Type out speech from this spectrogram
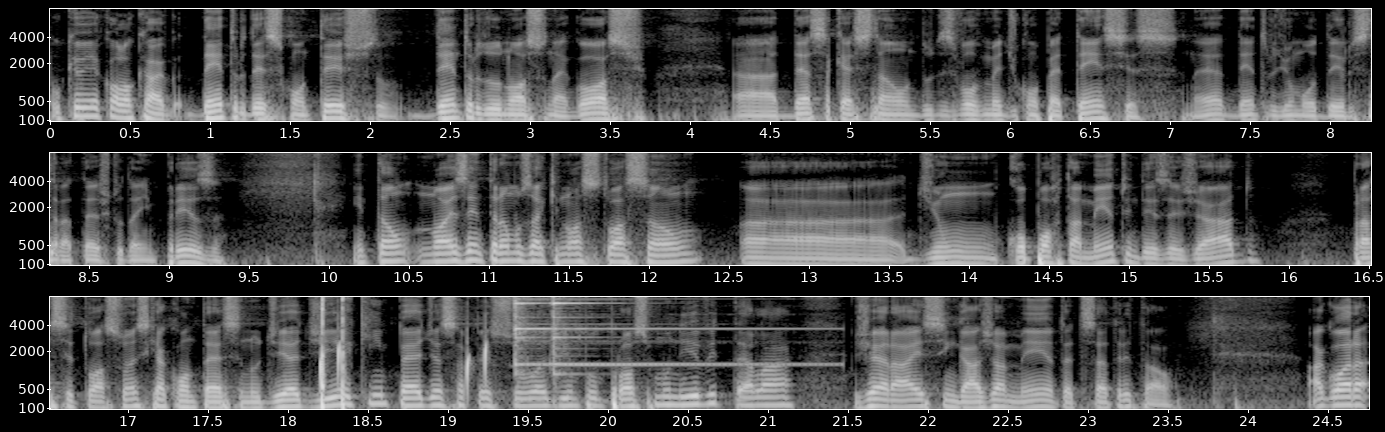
o que eu ia colocar dentro desse contexto, dentro do nosso negócio, ah, dessa questão do desenvolvimento de competências, né, dentro de um modelo estratégico da empresa, então, nós entramos aqui numa situação ah, de um comportamento indesejado para situações que acontecem no dia a dia que impede essa pessoa de ir para o próximo nível e ela gerar esse engajamento, etc. E tal. Agora,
